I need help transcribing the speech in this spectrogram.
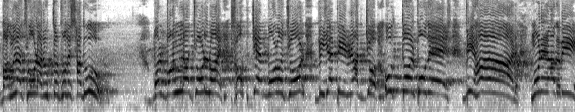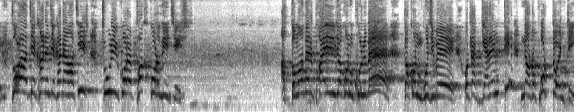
বাংলা চোর আর উত্তরপ্রদেশ সাধু? বল, বাংলা চোর নয়, সবচেয়ে বড় চোর বিজেপির রাজ্য উত্তর প্রদেশ, বিহার। মনে রাখবি, তোরা যেখানে যেখানে আছিস, চুরি করে ফাঁক করে দিয়েছিস। আর তোমাদের ফাইল যখন খুলবে, তখন বুঝবে, ওটা গ্যারেন্টি না ওটা ফোর টোয়েন্টি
